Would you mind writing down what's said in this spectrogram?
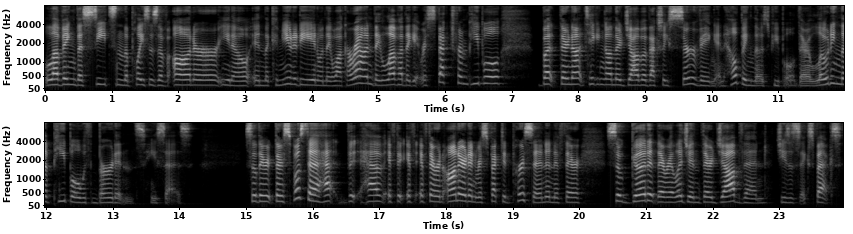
loving the seats and the places of honor, you know, in the community. And when they walk around, they love how they get respect from people but they're not taking on their job of actually serving and helping those people. They're loading the people with burdens, he says. So they're they're supposed to ha- have if they if if they're an honored and respected person, and if they're so good at their religion, their job then Jesus expects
